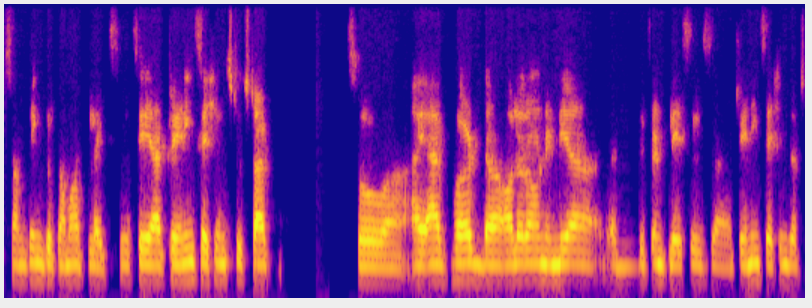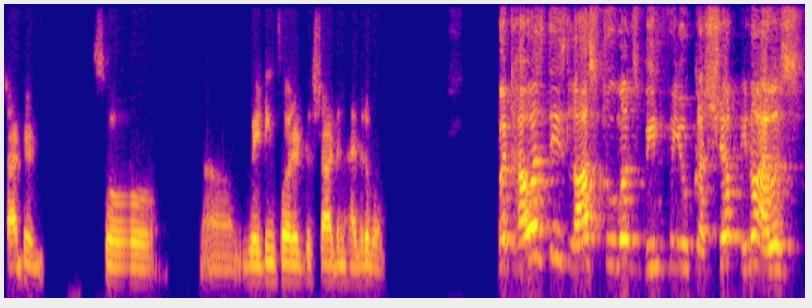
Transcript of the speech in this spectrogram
something to come up, like so say our training sessions to start. So uh, I, I've heard uh, all around India, different places, training sessions have started. So waiting for it to start in Hyderabad. But how has these last two months been for you, Kashyap? You know, I was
